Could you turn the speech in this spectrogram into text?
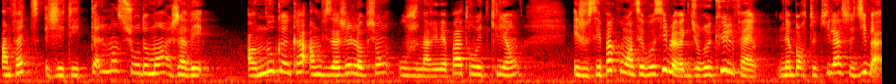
en fait, j'étais tellement sûre de moi. J'avais en aucun cas envisagé l'option où je n'arrivais pas à trouver de clients. Et je sais pas comment c'est possible avec du recul. Enfin, n'importe qui là se dit, bah,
